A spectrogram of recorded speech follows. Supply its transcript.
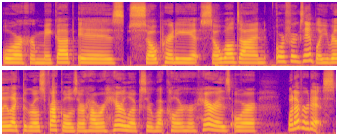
or her makeup is so pretty, so well done. Or, for example, you really like the girl's freckles or how her hair looks or what color her hair is or whatever it is.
